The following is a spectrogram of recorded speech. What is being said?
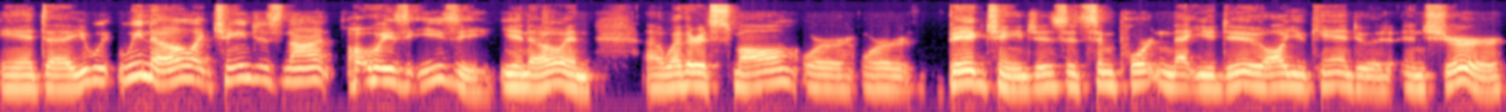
And uh, you, we know like change is not always easy, you know, and uh, whether it's small or or big changes, it's important that you do all you can to ensure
